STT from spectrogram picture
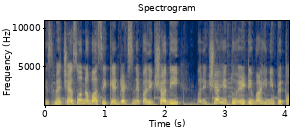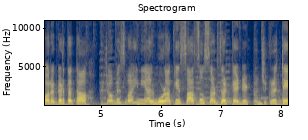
इसमें छह सौ नवासी कैडेट्स ने परीक्षा दी। परीक्षा हेतु एटी वाहिनी पिथौरागढ़ तथा 24 वाहिनी अल्मोड़ा के सात सौ सड़सठ कैडेट पंजीकृत थे।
